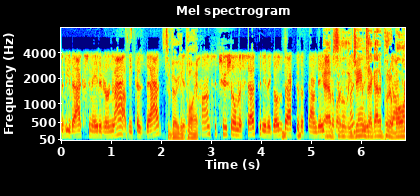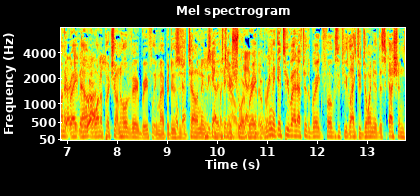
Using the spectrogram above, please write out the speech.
to be vaccinated or not? Because that's a very good point. A constitutional necessity that goes back to the foundation Absolutely. Country, James, I got to put a bow on it right now. I want to put you on hold very briefly. My producers okay. are telling me we got to take a short break, but we're going to get to you right after the break, folks. If you'd like to join the discussion,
